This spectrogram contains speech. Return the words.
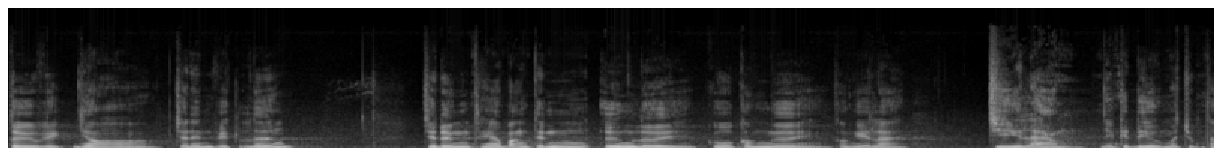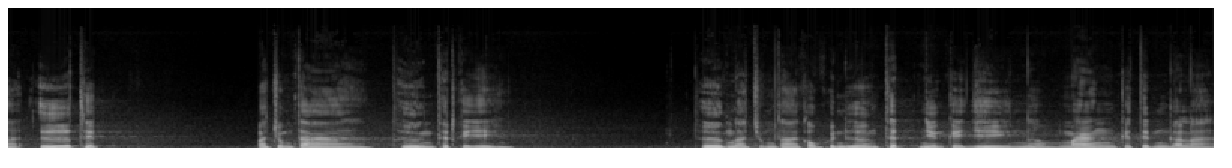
từ việc nhỏ cho đến việc lớn. Chứ đừng theo bản tính ương lười của con người, có nghĩa là chỉ làm những cái điều mà chúng ta ưa thích. Mà chúng ta thường thích cái gì? Thường là chúng ta có khuynh hướng thích những cái gì nó mang cái tính gọi là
